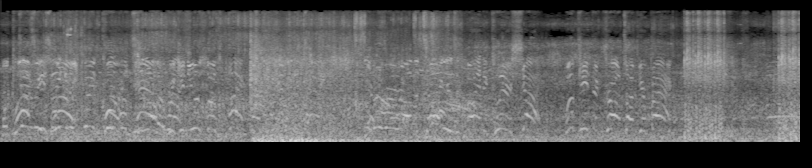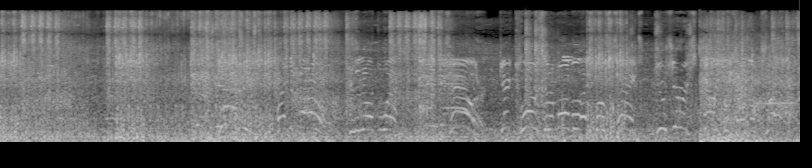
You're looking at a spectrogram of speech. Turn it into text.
McCloskey's right! Corporal Taylor, we can use those on the enemy tanks! Maneuver around the tires and find a clear shot! We'll keep the Krauts off your back! Find the barrel! To the northwest! Taylor, get close and immobilize those tanks! Use your explosives on the tracks!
